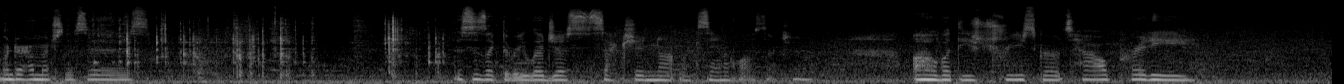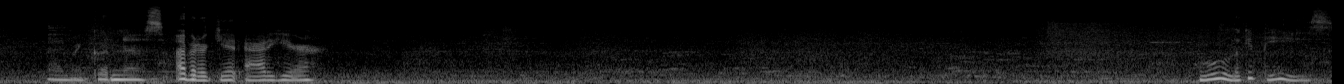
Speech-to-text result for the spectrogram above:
Wonder how much this is. This is like the religious section, not like Santa Claus section. Oh, but these tree skirts, how pretty. Oh my goodness. I better get out of here. Ooh, look at these.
